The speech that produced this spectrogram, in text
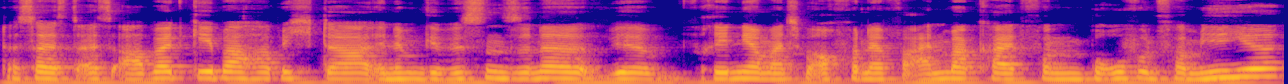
Das heißt, als Arbeitgeber habe ich da in einem gewissen Sinne, wir reden ja manchmal auch von der Vereinbarkeit von Beruf und Familie,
